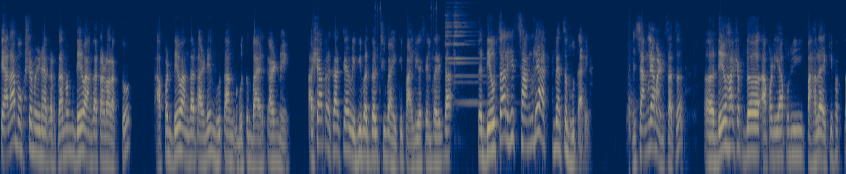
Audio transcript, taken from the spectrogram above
त्याला मोक्ष मिळण्याकरता मग देव अंगात आणावा लागतो. आपण देव अंगात आणणे भूत अंग भूत बाहेर काढणे अशा प्रकारच्या विधीबद्दलची माहिती पाहिली असेल पर्यंत तर देवचार हे चांगल्या आत्म्याचं भूत आहे. चांगल्या माणसाचं. देव हा शब्द आपण यापूर्वी पाहिलाय की फक्त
